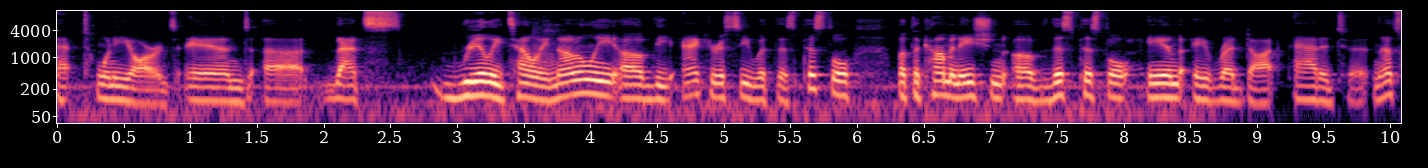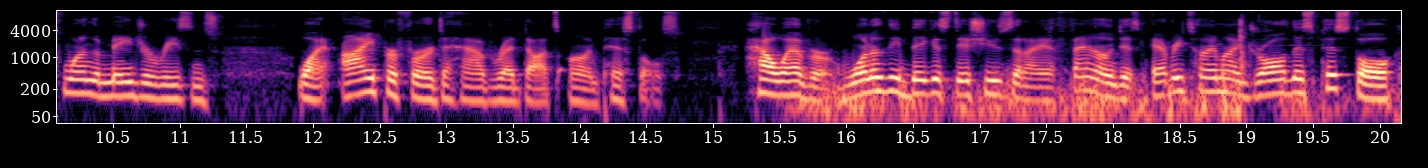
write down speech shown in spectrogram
at 20 yards. And uh, that's really telling, not only of the accuracy with this pistol, but the combination of this pistol and a red dot added to it. And that's one of the major reasons why I prefer to have red dots on pistols. However, one of the biggest issues that I have found is every time I draw this pistol,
